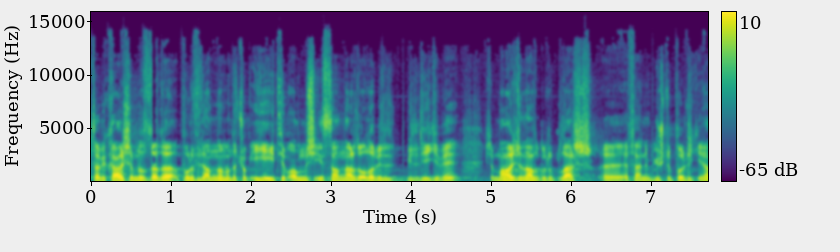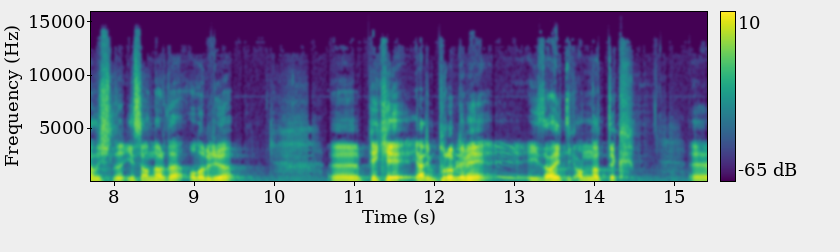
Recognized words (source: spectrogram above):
tabii karşımızda da profil anlamında çok iyi eğitim almış insanlar da olabildiği gibi işte marjinal gruplar, e, efendim güçlü politik inançlı insanlar da olabiliyor. E, peki yani problemi izah ettik, anlattık. E,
